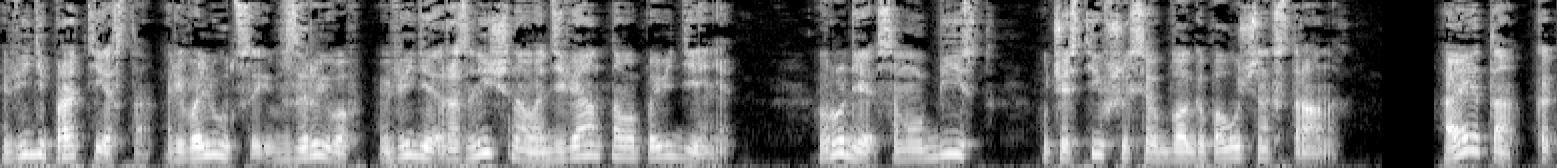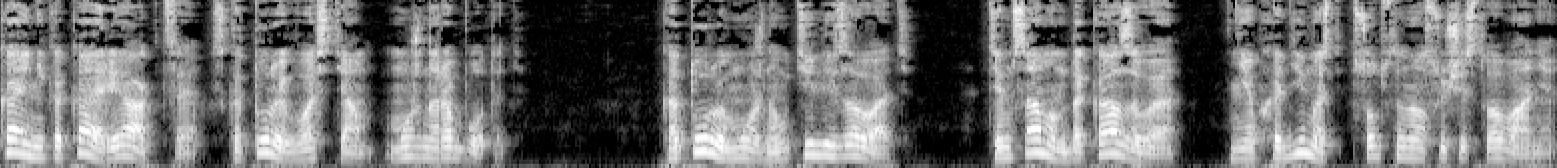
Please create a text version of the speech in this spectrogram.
в виде протеста, революции, взрывов, в виде различного девиантного поведения, вроде самоубийств, участившихся в благополучных странах. А это какая-никакая реакция, с которой властям можно работать, которую можно утилизовать, тем самым доказывая необходимость собственного существования.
